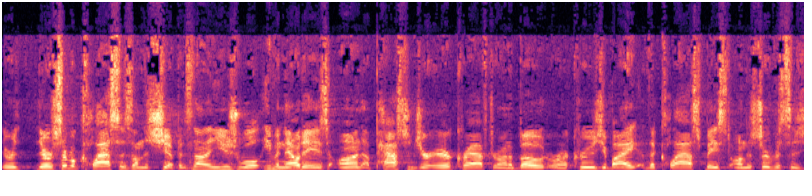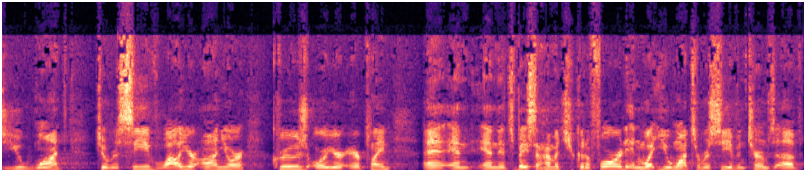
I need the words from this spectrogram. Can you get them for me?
There, there are several classes on the ship. It's not unusual, even nowadays, on a passenger aircraft or on a boat or on a cruise, you buy the class based on the services you want to receive while you're on your cruise or your airplane. And, and, and it's based on how much you can afford and what you want to receive in terms of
